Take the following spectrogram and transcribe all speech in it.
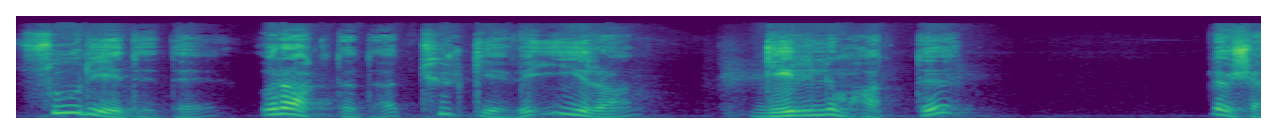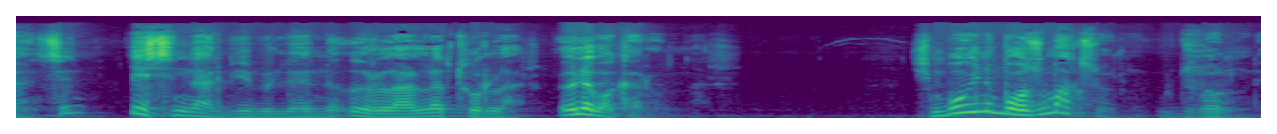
Suriye'de de Irak'ta da Türkiye ve İran gerilim hattı döşensin. Yesinler birbirlerini ırlarla turlar. Öyle bakar onlar. Şimdi bu oyunu bozmak zorun- zorundayız.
